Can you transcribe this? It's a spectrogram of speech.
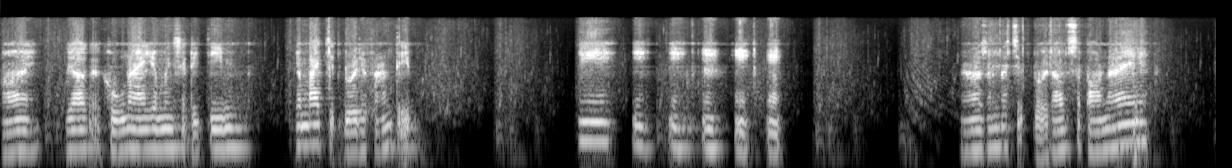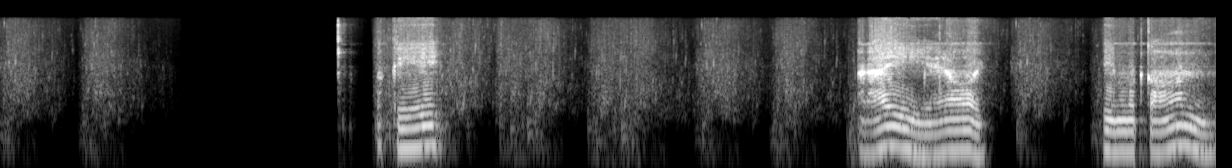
Rồi giờ cái khu này cho mình sẽ đi tìm. Trong ba chữ đuổi để phán tiếp. Rồi trong ba chữ đuổi đâu spawn này ok. Ở đây đây rồi. Tìm một con.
